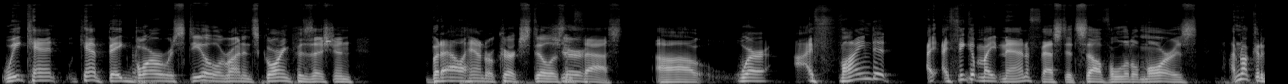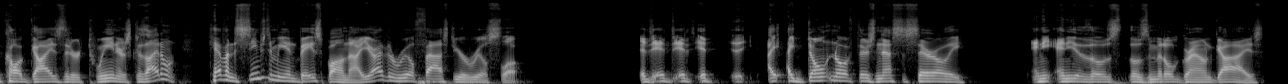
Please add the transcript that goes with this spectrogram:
we can't we can't beg, borrow, or steal a run in scoring position, but Alejandro Kirk still isn't Sure. fast. Uh, where I find it, I, I think it might manifest itself a little more is I'm not going to call guys that are tweeners because I don't. Kevin, it seems to me in baseball now, you're either real fast or you're real slow. It it it, it, it I, I don't know if there's necessarily any any of those those middle ground guys.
